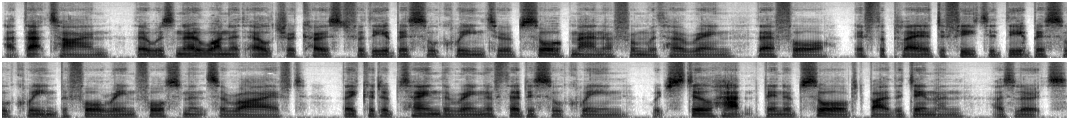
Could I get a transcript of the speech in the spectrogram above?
At that time, there was no one at Ultra Coast for the Abyssal Queen to absorb mana from with her ring. Therefore, if the player defeated the Abyssal Queen before reinforcements arrived, they could obtain the ring of the Abyssal Queen, which still hadn't been absorbed by the demon, as Lutz,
